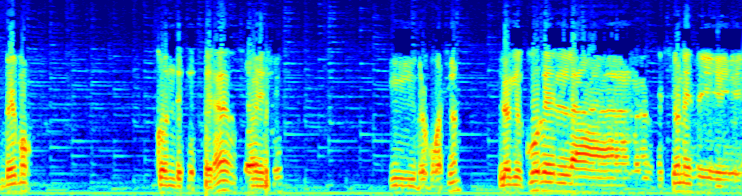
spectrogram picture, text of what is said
vemos con desesperanza veces y preocupación lo que ocurre en las sesiones de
